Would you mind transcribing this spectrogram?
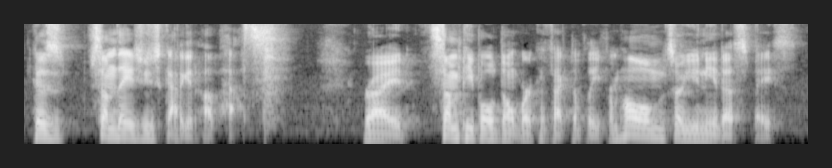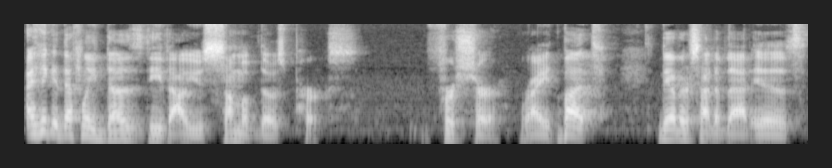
because some days you just got to get out of the house right? Some people don't work effectively from home, so you need a space. I think it definitely does devalue some of those perks, for sure, right? But the other side of that is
